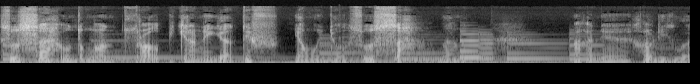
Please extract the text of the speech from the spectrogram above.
susah untuk ngontrol pikiran negatif yang muncul. Susah banget. Makanya kalau di gua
